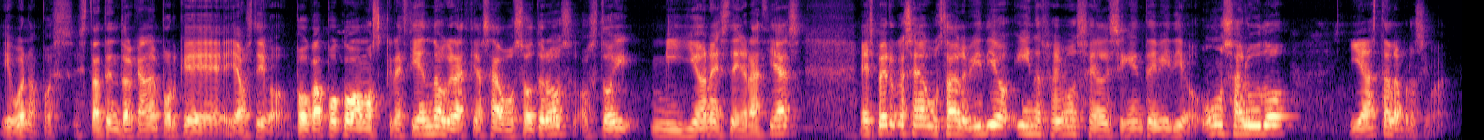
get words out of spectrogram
y bueno, pues está atento al canal porque ya os digo, poco a poco vamos creciendo gracias a vosotros. Os doy millones de gracias. Espero que os haya gustado el vídeo y nos vemos en el siguiente vídeo. Un saludo y hasta la próxima.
